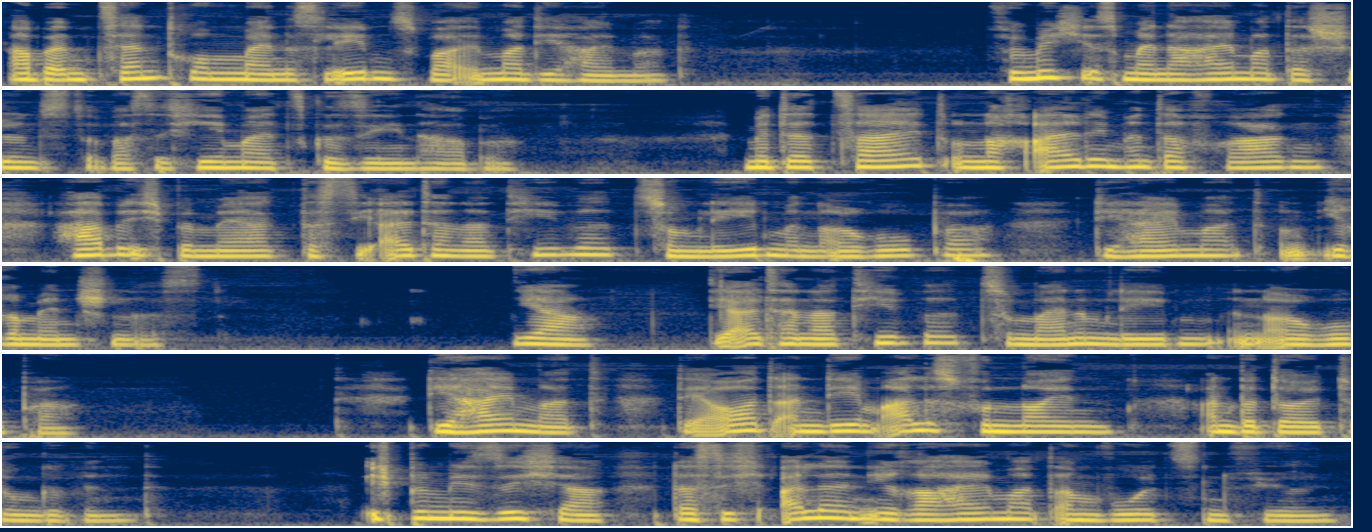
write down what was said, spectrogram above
Aber im Zentrum meines Lebens war immer die Heimat. Für mich ist meine Heimat das Schönste, was ich jemals gesehen habe. Mit der Zeit und nach all dem Hinterfragen habe ich bemerkt, dass die Alternative zum Leben in Europa die Heimat und ihre Menschen ist. Ja, die Alternative zu meinem Leben in Europa. Die Heimat, der Ort, an dem alles von neuem an Bedeutung gewinnt. Ich bin mir sicher, dass sich alle in ihrer Heimat am wohlsten fühlen.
